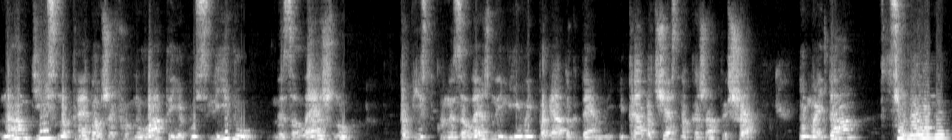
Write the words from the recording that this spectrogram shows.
нам дійсно треба вже формувати якусь ліву незалежну повістку, незалежний лівий порядок денний. І треба чесно казати, що і Майдан в цілому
